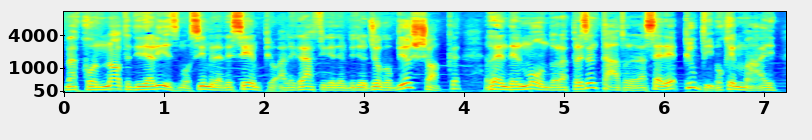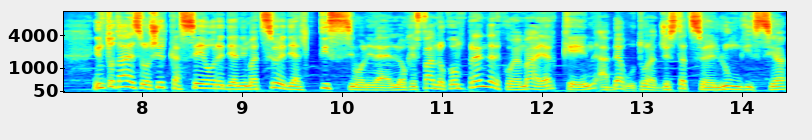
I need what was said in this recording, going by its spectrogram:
ma con note di realismo, simile ad esempio alle grafiche del videogioco Bioshock, rende il mondo rappresentato nella serie più vivo che mai. In totale sono circa 6 ore di animazione di altissimo livello che fanno comprendere come mai Arkane abbia avuto una gestazione lunghissima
